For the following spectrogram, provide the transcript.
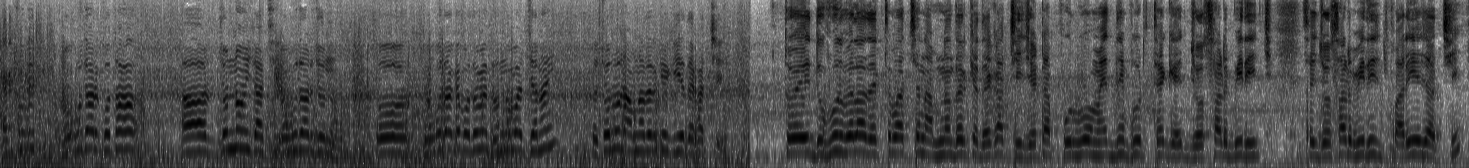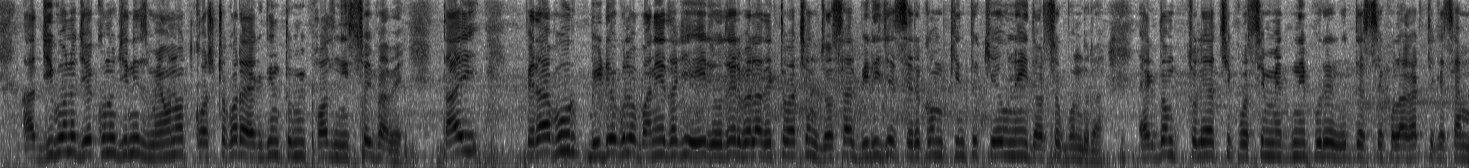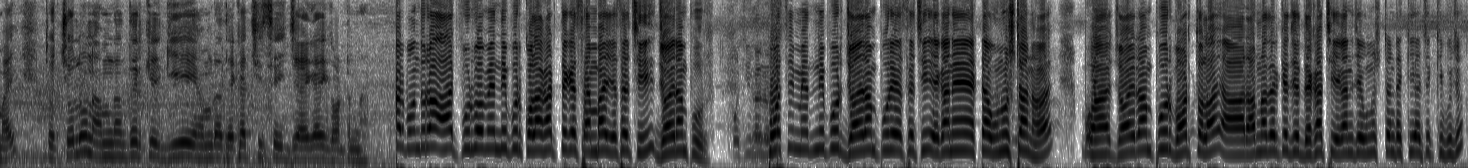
অ্যাকচুয়ালি রঘুদার কথা জন্যই যাচ্ছি, রঘুদার জন্য। তো রঘুদাকে প্রথমে ধন্যবাদ জানাই। তো চলুন, আপনাদেরকে গিয়ে দেখাচ্ছি। তো এই দুপুরবেলা দেখতে পাচ্ছেন, আপনাদেরকে দেখাচ্ছি যেটা পূর্ব মেদিনীপুর থেকে জোসার ব্রিজ, সেই জোসার ব্রিজ পাড়িয়ে যাচ্ছি। আর জীবনে যে কোনো জিনিস মেহনত, কষ্ট করে একদিন তুমি ফল নিশ্চয়ই পাবে। তাই পেরাপুর ভিডিওগুলো বানিয়ে থাকি এই রোদের বেলা। দেখতে পাচ্ছেন জোসার ব্রিজে সেরকম কিন্তু কেউ নেই দর্শক বন্ধুরা। একদম চলে যাচ্ছি পশ্চিম মেদিনীপুরের উদ্দেশ্যে কোলাঘাট থেকে শ্যাম ভাই। তো চলুন আপনাদেরকে গিয়ে আমরা দেখাচ্ছি সেই জায়গায় ঘটনা। বন্ধুরা, আজ পূর্ব মেদিনীপুর কোলাঘাট থেকে শ্যাম ভাই এসেছি, জয়রামপুর। পশ্চিম মেদিনীপুর জয়রামপুরে এসেছি। এখানে একটা অনুষ্ঠান হয়। জয়রামপুর বটতলায়। আর আপনাদেরকে যে দেখাচ্ছি এখানে যে অনুষ্ঠানটা কি আছে কি পুজো?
